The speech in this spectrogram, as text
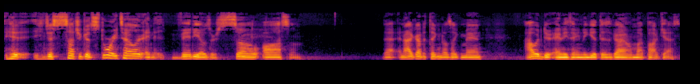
he, he's just such a good storyteller, and his videos are so awesome. That and I got to thinking, I was like, man, I would do anything to get this guy on my podcast,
